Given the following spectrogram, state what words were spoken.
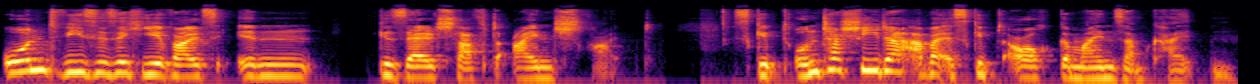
und wie sie sich jeweils in Gesellschaft einschreibt. Es gibt Unterschiede, aber es gibt auch Gemeinsamkeiten.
